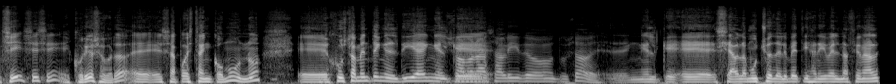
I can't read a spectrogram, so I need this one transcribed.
Sí, sí, sí, es curioso, ¿verdad? Eh, esa apuesta en común, ¿no? Eh, justamente en el día en el que... habrá salido, tú sabes. En el que se habla mucho del Betis a nivel nacional,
